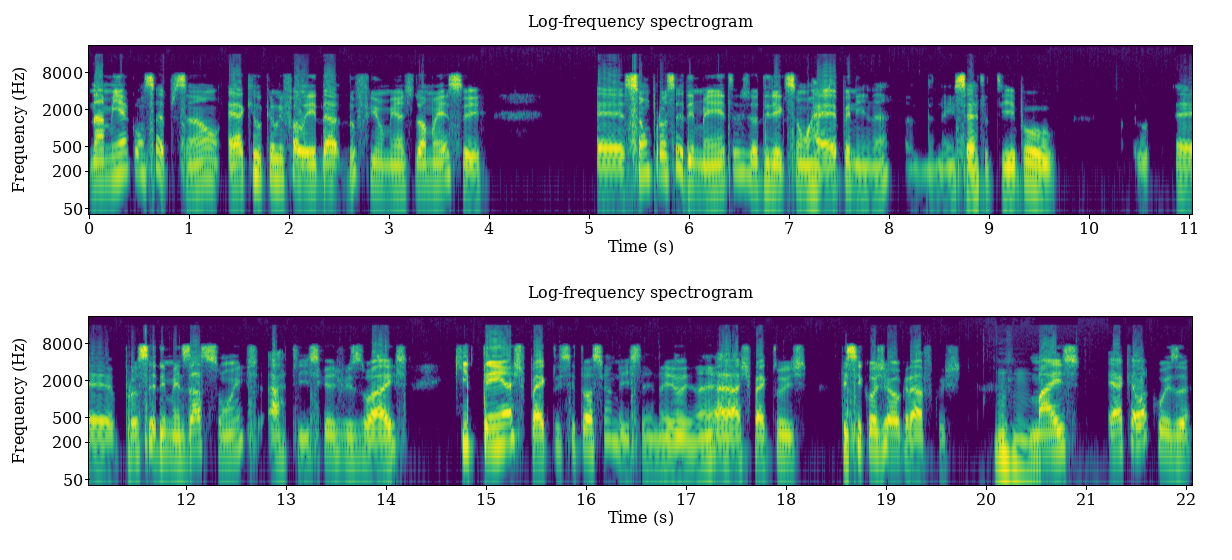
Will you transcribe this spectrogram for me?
na minha concepção, é aquilo que eu lhe falei da, do filme Antes do Amanhecer. É, são procedimentos, eu diria que são happenings, né, em certo tipo, é, procedimentos, ações artísticas, visuais, que têm aspectos situacionistas nele, né, aspectos psicogeográficos. Uhum. Mas é aquela coisa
